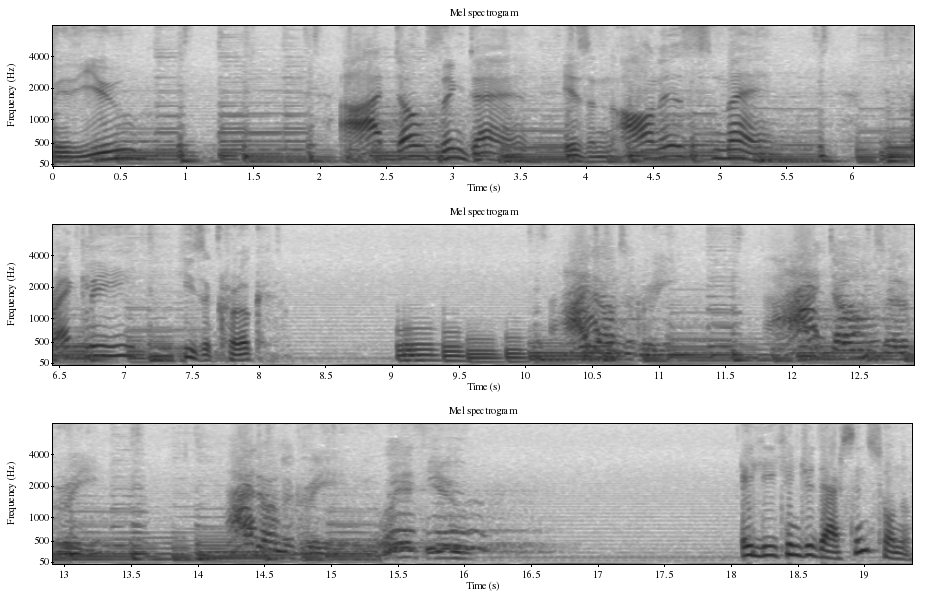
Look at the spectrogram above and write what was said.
with you. I don't think Dan is an honest man. Frankly, he's a crook. I don't agree. I don't agree. I don't agree with you. 52. dersin sonu.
